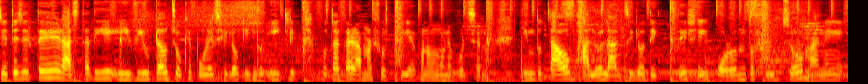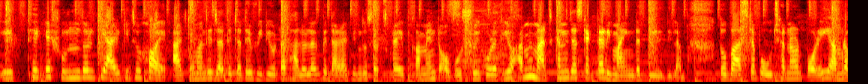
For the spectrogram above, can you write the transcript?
যেতে যেতে রাস্তা দিয়ে এই ভিউটাও চোখে পড়েছিল, কিন্তু এই ক্লিপটা কোথাকার আমার সত্যি এখনও মনে পড়ছে না। কিন্তু তাও ভালো লাগছিল দেখতে। রাতে সেই পরন্ত সূর্য মানে এর থেকে সুন্দর কি আর কিছু হয়? আর তোমাদের যাদের যাদের ভিডিওটা ভালো লাগবে, তারা কিন্তু সাবস্ক্রাইব কমেন্ট অবশ্যই করে দিও। আমি মাঝখানে জাস্ট একটা রিমাইন্ডার দিয়ে দিলাম। তো বাসটা পৌঁছানোর পরেই আমরা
